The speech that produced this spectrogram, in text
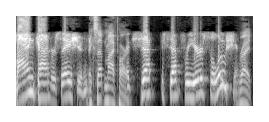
fine conversation, Except my part. except except for your solution. Right.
